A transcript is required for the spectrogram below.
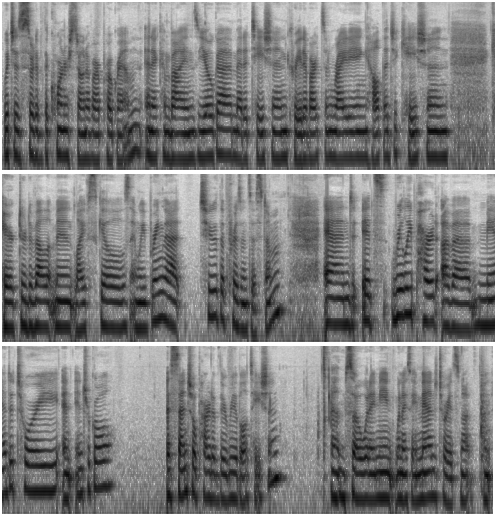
which is sort of the cornerstone of our program, and it combines yoga, meditation, creative arts and writing, health education, character development, life skills, and we bring that to the prison system. And it's really part of a mandatory and integral essential part of their rehabilitation. Um, so what I mean when I say mandatory, it's not an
